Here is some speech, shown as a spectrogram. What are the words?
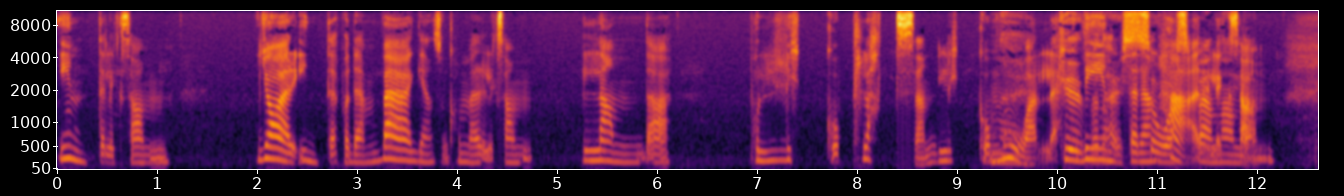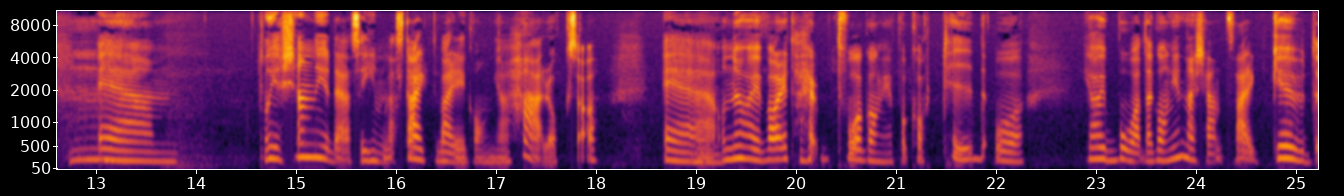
inte liksom... Jag är inte på den vägen som kommer liksom landa på lyckoplatsen, lyckomålet. Gud, det är det inte är den här. Liksom. Mm. Eh, och jag känner ju det så himla starkt varje gång jag är här också. Eh, mm. Och nu har jag varit här två gånger på kort tid. Och jag har ju båda gångerna känt så här, gud,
